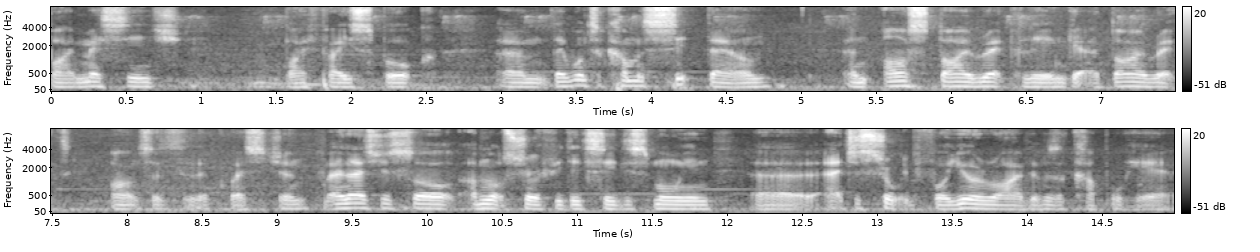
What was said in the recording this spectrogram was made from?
by message, by Facebook. Um, they want to come and sit down and ask directly and get a direct answer to the question. And as you saw, I'm not sure if you did see this morning, uh, just shortly before you arrived, there was a couple here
